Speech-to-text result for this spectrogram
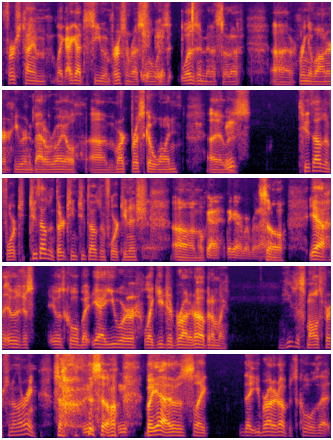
first time, like I got to see you in person wrestle was was in Minnesota, uh, Ring of Honor. You were in a battle royal. Um, Mark Briscoe won. Uh, it Mhm. was 2014, 2013, 2014 ish. Um, Okay, I think I remember that. So yeah, it was just it was cool. But yeah, you were like you just brought it up, and I'm like, he's the smallest person in the ring. So so, mm. but yeah, it was like that you brought it up. It's cool that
